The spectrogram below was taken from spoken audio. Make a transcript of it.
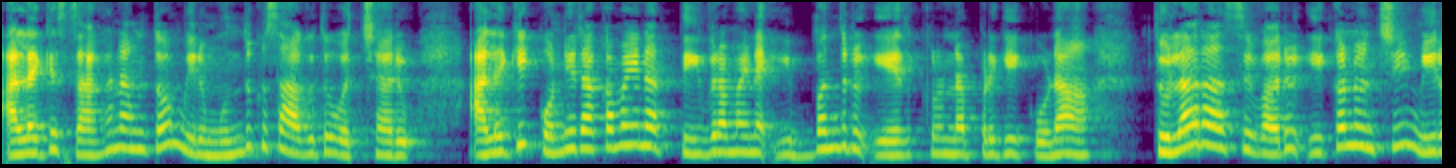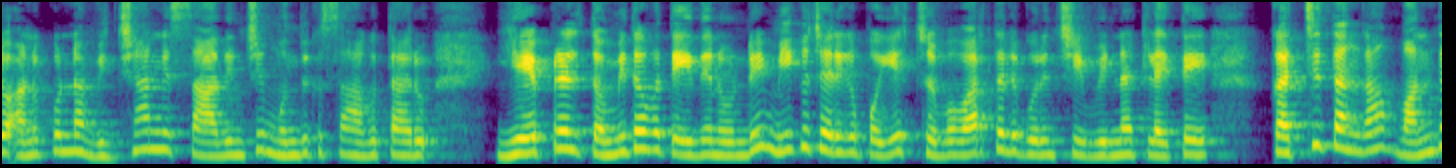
అలాగే సహనంతో మీరు ముందుకు సాగుతూ వచ్చారు. అలాగే కొన్ని రకమైన తీవ్రమైన ఇబ్బందులు ఎదుర్కొన్నప్పటికీ కూడా తులారాశి వారు ఇక నుంచి మీరు అనుకున్న విజయాన్ని సాధించి ముందుకు సాగుతారు. ఏప్రిల్ తొమ్మిదవ తేదీ నుండి మీకు జరిగిపోయే శుభవార్తల గురించి విన్నట్లయితే ఖచ్చితంగా వంద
